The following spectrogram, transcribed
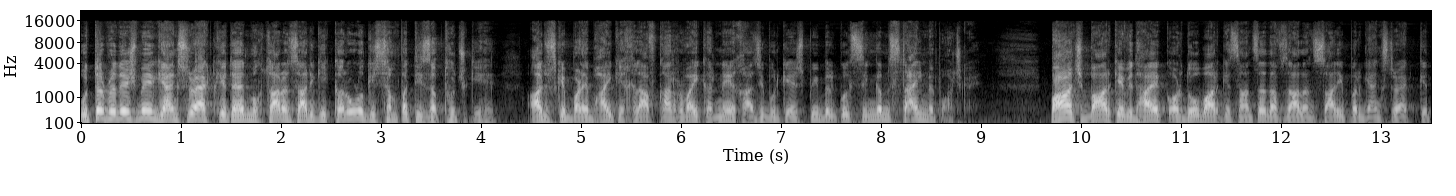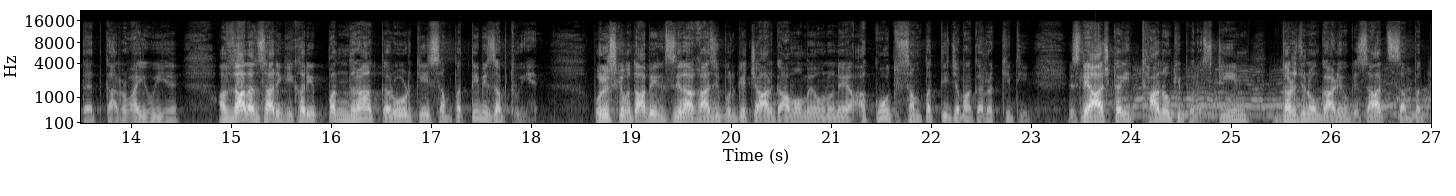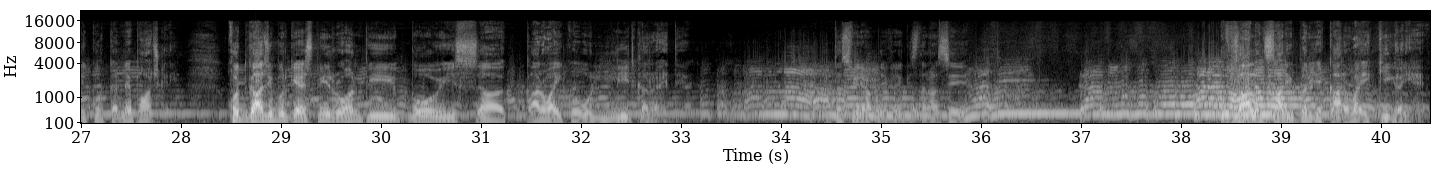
उत्तर प्रदेश में gangster act के तहत मुख्तार अंसारी की करोड़ों की संपत्ति जब्त हो चुकी है। आज उसके बड़े भाई के खिलाफ कार्रवाई करने गाजीपुर के एसपी बिल्कुल सिंगम स्टाइल में पहुँच गए। पाँच बार के विधायक और दो बार के सांसद अफजाल अंसारी पर गैंगस्टर एक्ट के तहत कार्रवाई हुई है। अफजाल अंसारी की करीब पंद्रह करोड़ की संपत्ति भी जब्त हुई है। पुलिस के मुताबिक जिला गाजीपुर के चार गाँवों में उन्होंने अकूत संपत्ति जमा कर रखी थी। इसलिए आज कई थानों की पुलिस टीम दर्जनों गाड़ियों के साथ संपत्ति कुर्क करने पहुँच गई। खुद गाजीपुर के एसपी रोहन पी, वो इस कार्रवाई को लीड कर रहे थे। तस्वीरें आप देख रहे हैं किस तरह से अफजाल अंसारी पर यह कार्रवाई की गई है।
